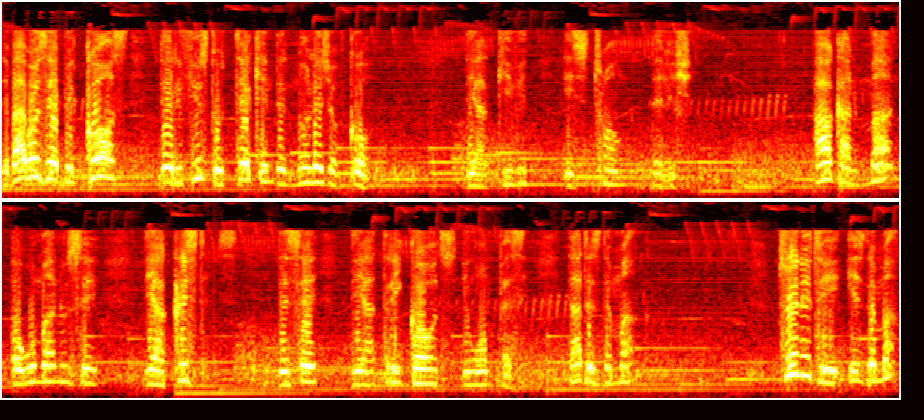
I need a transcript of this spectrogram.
The Bible says because they refuse to take in the knowledge of God, they are given a strong delusion. How can man or woman who say they are Christians, they say they are three gods in one person? That is the mark. Trinity is the mark.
